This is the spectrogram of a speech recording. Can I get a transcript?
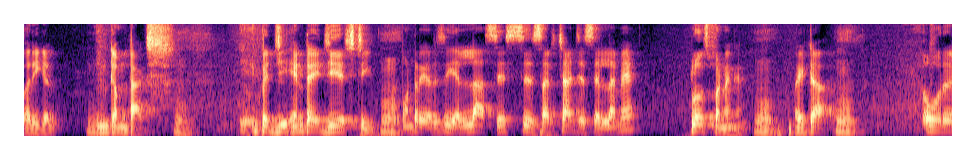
வரிகள் இன்கம் டேக்ஸ். இப்போ ஜி என்டையர் ஜிஎஸ்டி ஒன்றிய அரசு எல்லா செஸ் சர்சார்ஜஸ் எல்லாமே க்ளோஸ் பண்ணுங்க. ரைட்டா? ஒரு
